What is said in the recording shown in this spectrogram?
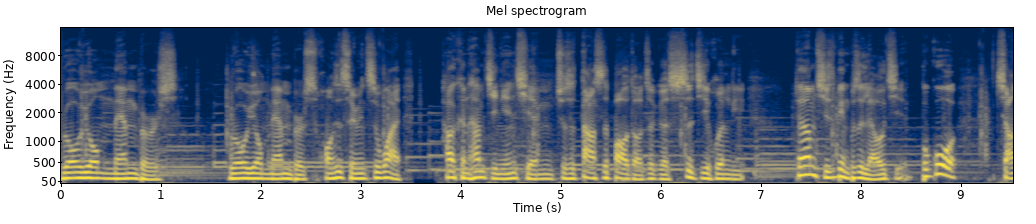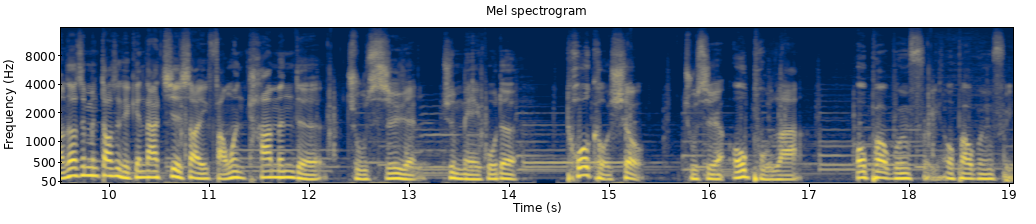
（Royal Members），Royal Members 皇室成员之外，还有可能他们几年前就是大肆报道这个世纪婚礼，对他们其实并不是了解。不过讲到这边，倒是可以跟大家介绍一个访问他们的主持人，就是美国的脱口秀主持人欧普拉 （Oprah Winfrey），Oprah Winfrey。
